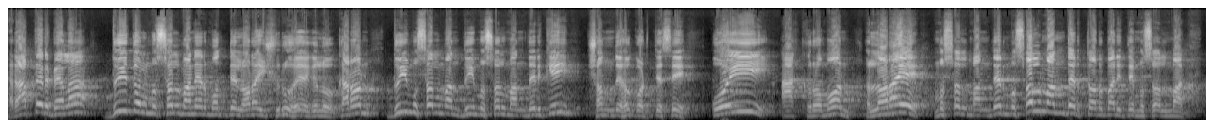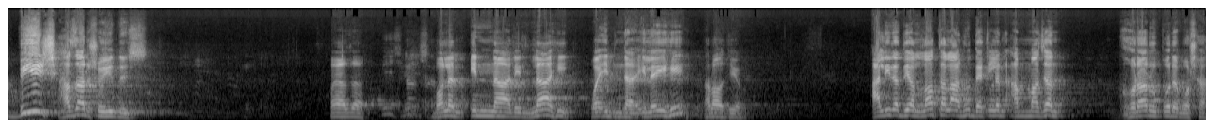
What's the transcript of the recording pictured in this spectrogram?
রাতের বেলা দুই দল মুসলমানের মধ্যে লড়াই শুরু হয়ে গেল, কারণ দুই মুসলমান দুই মুসলমানদেরকেই সন্দেহ করতেছে। ওই আক্রমণ, লড়াইয়ে মুসলমানদের মুসলমানদের তরবারিতে মুসলমান বিশ হাজার শহীদ হয়েছে। বলেন, ইন্না আলিল্লাহি ওয়া ইন্না ইলাইহি রাজিউন। আলী রাদি আল্লাহ আনহু দেখলেন আম্মাজান ঘোড়ার উপরে বসা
